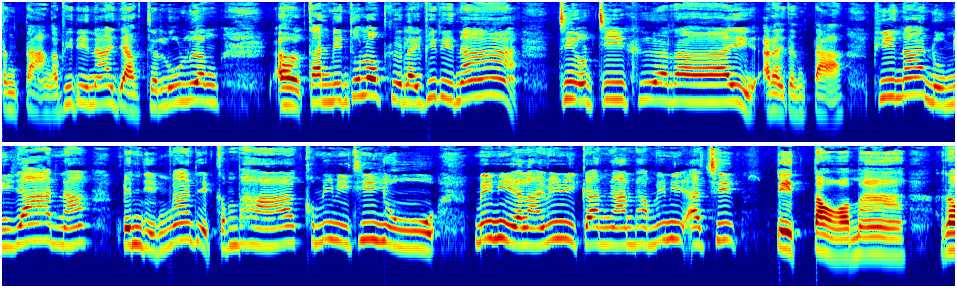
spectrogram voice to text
ต่างๆกับพี่ดีน่าอยากจะรู้เรื่องออการบินทั่วโลกคืออะไรพี่ดีน่า GOG คืออะไรอะไรต่างๆ พี่หน้าหนูมีญาตินะ เป็นหญิงแม่เด็กกำพร้าเขาไม่มีที่อยู่ ไม่มีอะไรไม่มีการงานทำไม่มีอาชีพติดต่อมา เรา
